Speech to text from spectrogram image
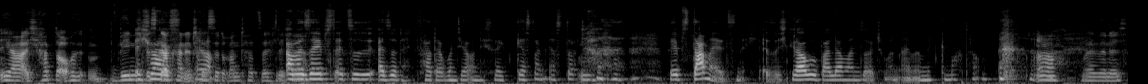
Ja, ich habe da auch wenig Ich bis gar weiß, kein Interesse ja. dran tatsächlich. Aber ja. selbst als du, also dein Vater wohnt ja auch nicht seit gestern erst dort. selbst damals nicht. Also ich glaube, Ballermann sollte man einmal mitgemacht haben. Ah, weiß ich nicht.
